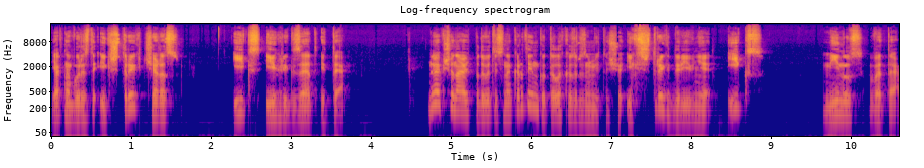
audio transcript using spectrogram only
як нам виразити x' через x, y, z і t? Ну, якщо навіть подивитися на картинку, то легко зрозуміти, що x' дорівнює x мінус vt.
